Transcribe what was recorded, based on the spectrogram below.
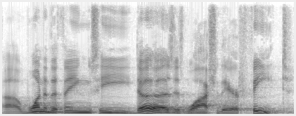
uh, one of the things he does is wash their feet.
